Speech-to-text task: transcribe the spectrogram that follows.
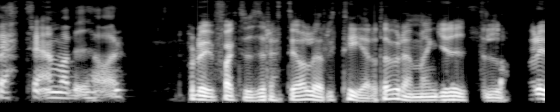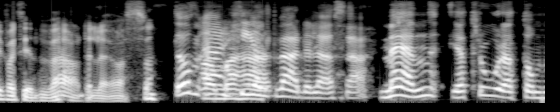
bättre än vad vi har och det är faktiskt rätt. Jag har irriterat över det, men grytlappar är faktiskt helt värdelösa. De Samma är här. helt värdelösa. Men jag tror att de,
